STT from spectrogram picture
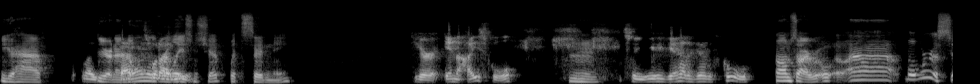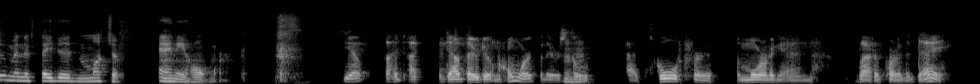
You have Like you're in a that's normal what I mean. relationship with Sidney. You're in high school, Mhm. so you, you got to go to school. Oh, I'm sorry. Uh, well, we're assuming if they did much of any homework. Yep. I, I doubt they were doing homework, but they were still Mhm. at school for the morning and latter part of the day.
